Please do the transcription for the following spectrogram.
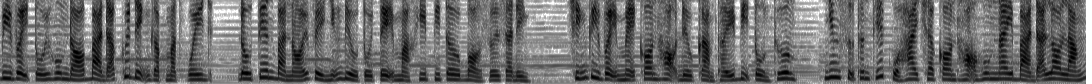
vì vậy tối hôm đó bà đã quyết định gặp mặt Wade. Đầu tiên bà nói về những điều tồi tệ mà khi Peter bỏ rơi gia đình. Chính vì vậy mẹ con họ đều cảm thấy bị tổn thương, nhưng sự thân thiết của hai cha con họ hôm nay bà đã lo lắng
